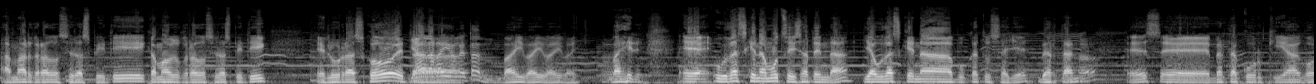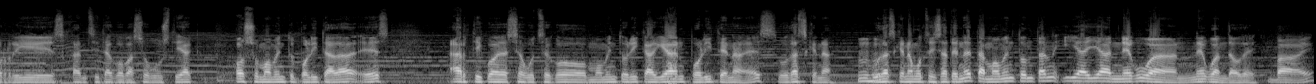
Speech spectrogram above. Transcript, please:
amar grado zero azpitik, amar grado zero azpitik, elur asko, eta... Ja, garai honetan? Bai, bai, bai, bai. Bai, e, udazkena motza izaten da, ja udazkena bukatu zaie, bertan. Aha. Ez, e, bertako urkia, gorriz, jantzitako baso guztiak, oso momentu polita da, ez? Artikoa ezagutzeko momenturik agian politena, ez? Udazkena. Mhm. Udazkena motza izaten da, eta momentu hontan ia ia neguan, neguan daude. Bai.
